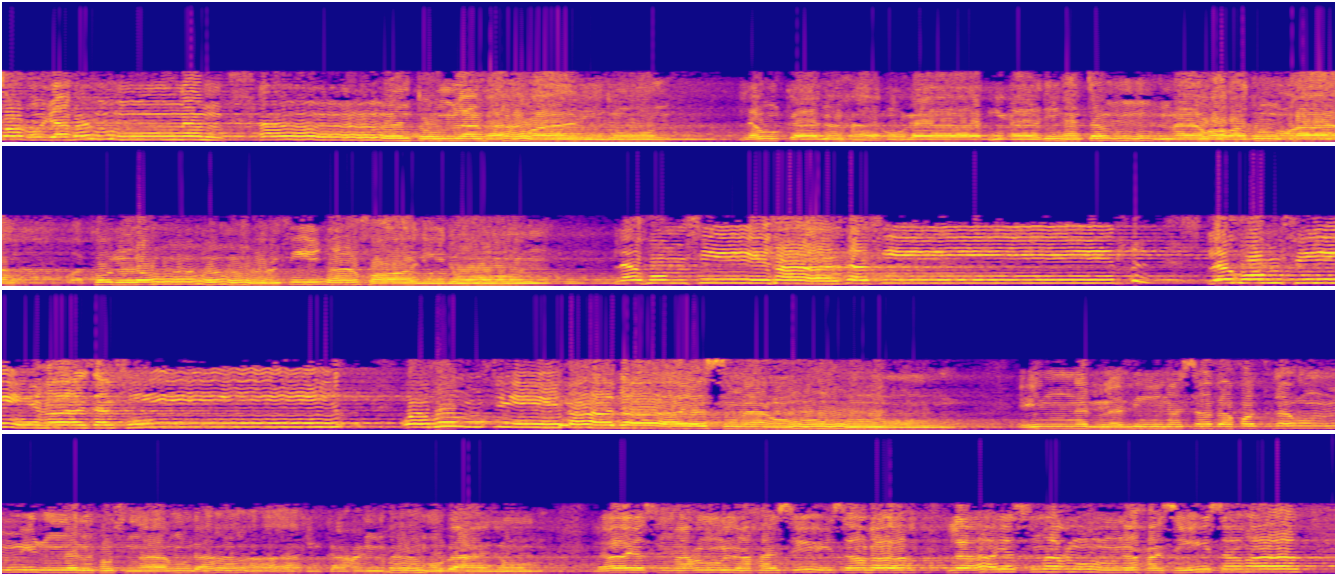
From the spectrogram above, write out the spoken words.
حصر جهنم. أنتم لها واردون. لو كان هؤلاء آلهة ما وردوها وكل فيها خالدون. لهم فيها زفير. لهم فيها زفير. وهم فيها لا يسمعون. إن الذين سبقت لهم منا الحسنى أولئك عنها مبعدون. لا يسمعون حسيسها لا يسمعون حسيسها.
